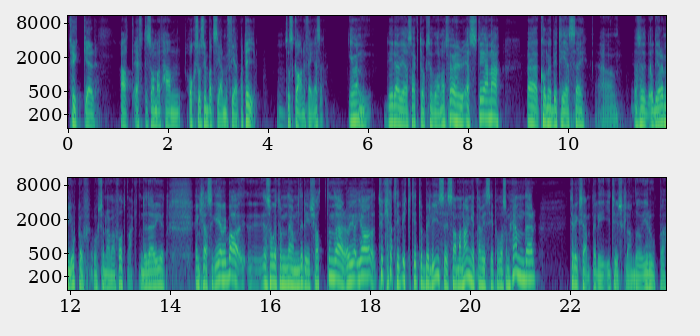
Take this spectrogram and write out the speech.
tycker att eftersom att han också sympatiserar med fel parti mm. så ska han i fängelse. Ja, men, mm. Det är det vi har sagt också, varnat för hur SD-arna eh, kommer bete sig. Ja, alltså, och det har de gjort också när de har fått makten. Det där är ju en klassiker. Jag, vill bara, jag såg att de nämnde det i chatten där. Och jag, jag, tycker att det är viktigt att belysa i sammanhanget när vi ser på vad som händer till exempel i, i Tyskland och Europa.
